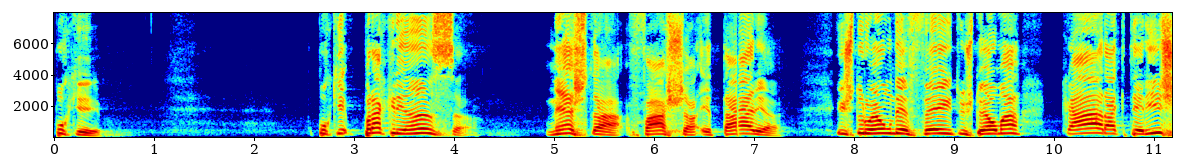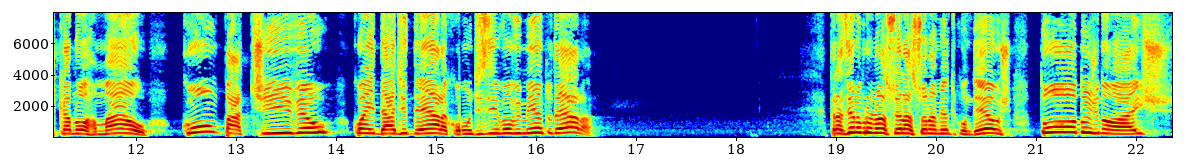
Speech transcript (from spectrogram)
Por quê? Porque para a criança, nesta faixa etária, isto não é um defeito, isto é uma característica normal, compatível com a idade dela, com o desenvolvimento dela. Trazendo para o nosso relacionamento com Deus, todos nós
